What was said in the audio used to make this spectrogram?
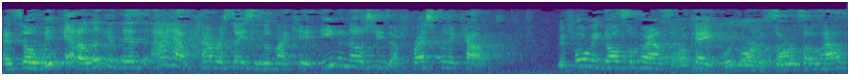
And so we've got to look at this. I have conversations with my kid, even though she's a freshman in college. Before we go somewhere, I say, okay, we're going to so and so's house.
